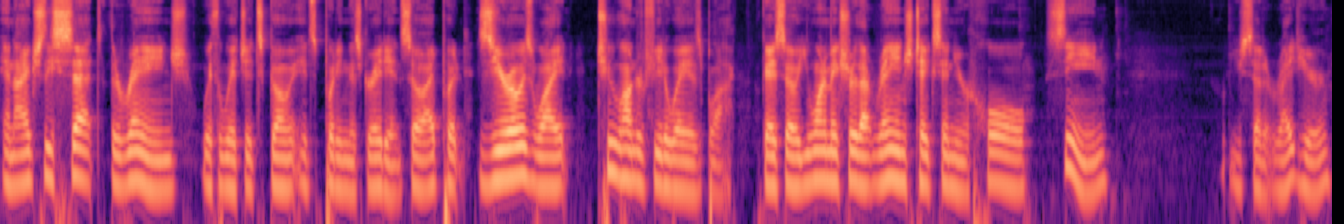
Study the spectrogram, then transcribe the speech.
And I actually set the range with which it's going it's putting this gradient. So I put 0 is white, 200 feet away is black. Okay, so you want to make sure that range takes in your whole scene. You set it right here.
